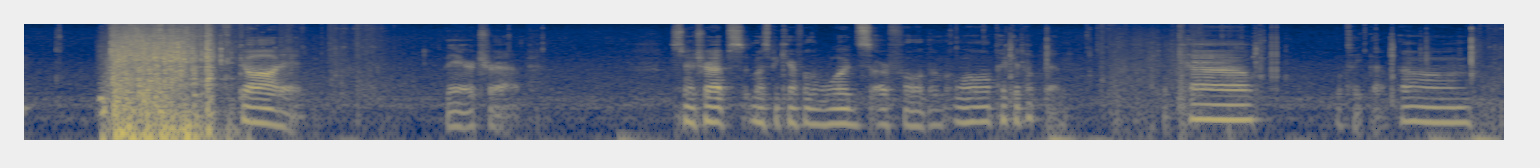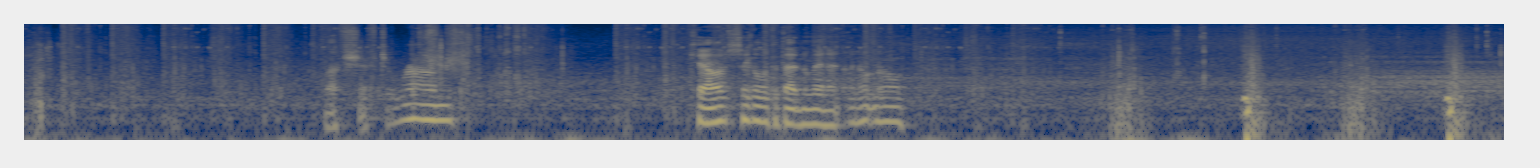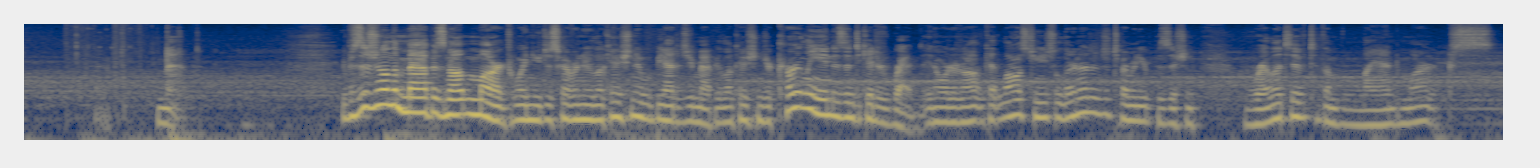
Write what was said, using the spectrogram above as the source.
Got it. Bear trap. Snow traps, must be careful, the woods are full of them. Well, I'll pick it up then. Take cow. We'll take that bone. Left shift to run. Okay, I'll have to take a look at that in a minute. I don't know. Map. Your position on the map is not marked. When you discover a new location, it will be added to your map. Your location you're currently in is indicated red. In order to not get lost, you need to learn how to determine your position relative to the landmarks.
